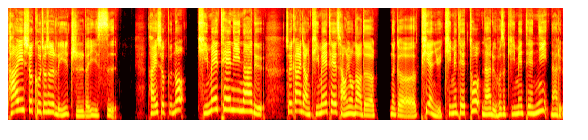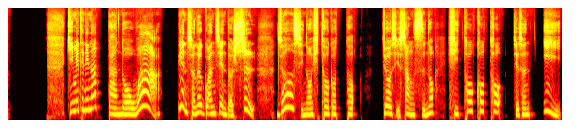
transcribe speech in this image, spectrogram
退職就是离职的意思。退職の決め手になる，所以刚才讲決め手常用到的 那个片语決め手となる，或是決め手になる。決め手になったのは 变成那个关键的是上司の一言，就是上司の一言，写成一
